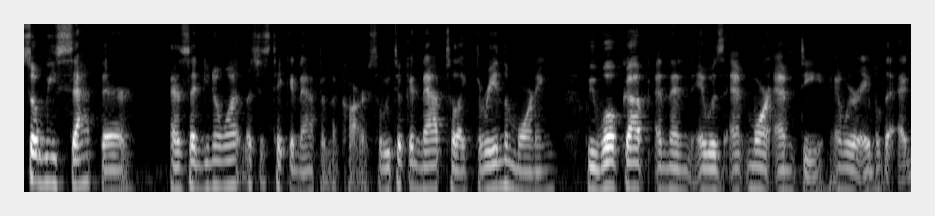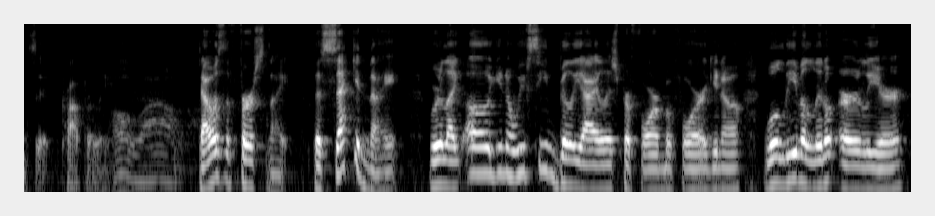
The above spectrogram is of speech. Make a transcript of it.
So we sat there and said, you know what? Let's just take a nap in the car. So we took a nap till like three in the morning. We woke up and then it was em- more empty and we were able to exit properly. Oh wow. That was the first night. The second night, we were like, oh, you know, we've seen Billie Eilish perform before. You know, we'll leave a little earlier.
